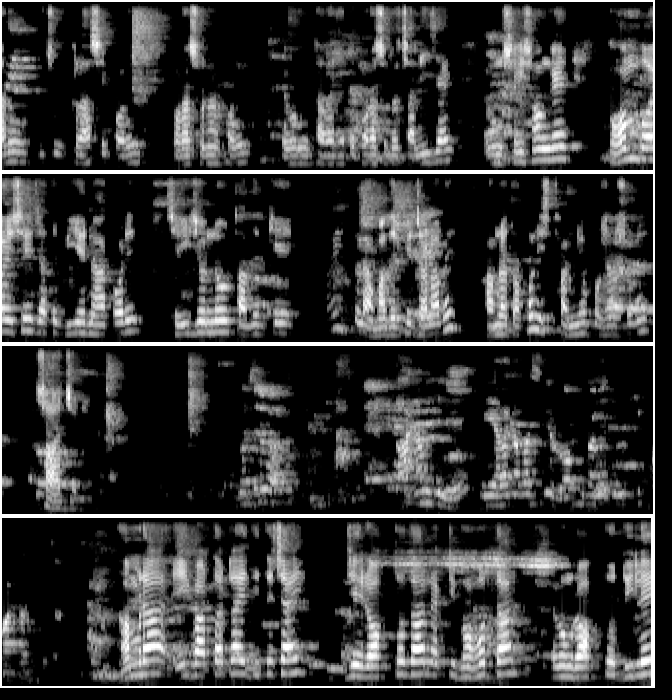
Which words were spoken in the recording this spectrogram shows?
আরও কিছু ক্লাসে করে, পড়াশোনা করে এবং তারা যাতে পড়াশোনা চালিয়ে যায় এবং সেই সঙ্গে কম বয়সে যাতে বিয়ে না করে, সেই জন্যও তাদেরকে তাহলে আমাদেরকে জানাবে, আমরা তখন স্থানীয় প্রশাসনের সাহায্য নেব। দিনে আমরা এই বার্তাটাই দিতে চাই যে রক্তদান একটি মহৎদান এবং রক্ত দিলে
